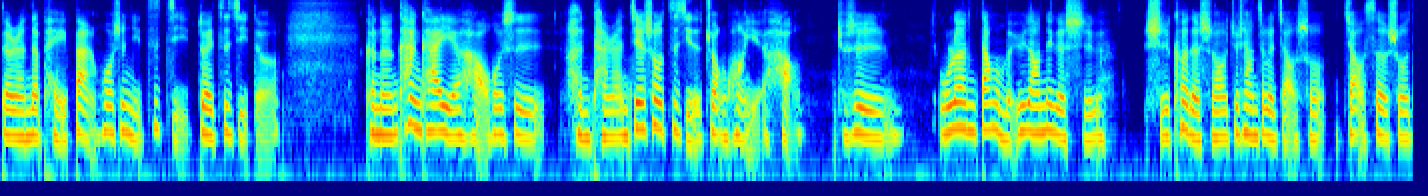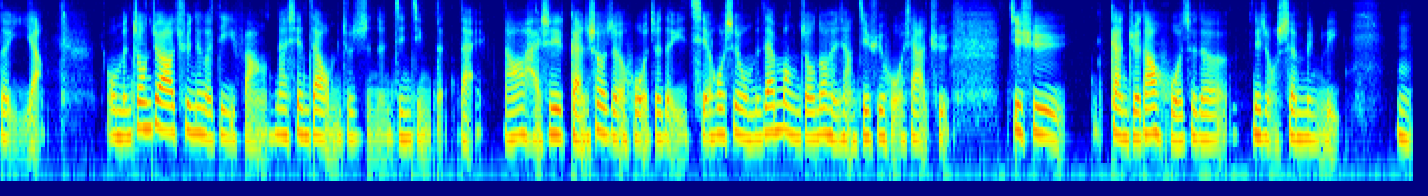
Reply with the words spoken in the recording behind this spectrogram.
的人的陪伴，或是你自己对自己的可能看开也好，或是很坦然接受自己的状况也好，就是。无论当我们遇到那个时时刻的时候，就像这个角色角色说的一样，我们终究要去那个地方。那现在我们就只能静静等待，然后还是感受着活着的一切，或是我们在梦中都很想继续活下去，继续感觉到活着的那种生命力。嗯，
